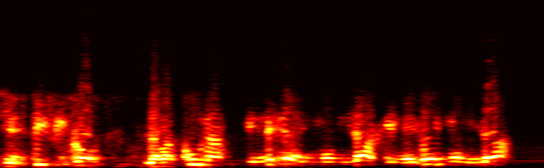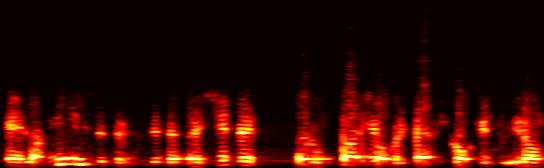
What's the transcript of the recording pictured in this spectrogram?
científico, la vacuna genera inmunidad, generó inmunidad en las 1077 voluntarios británicos que tuvieron,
